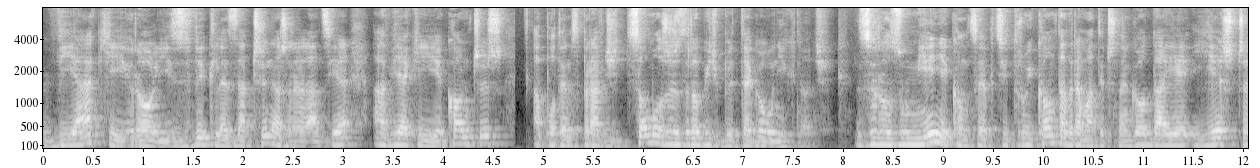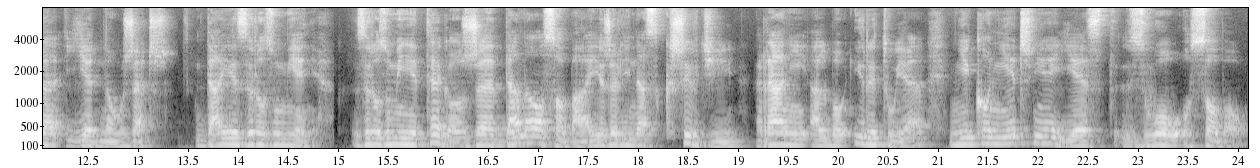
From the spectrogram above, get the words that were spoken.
w jakiej roli zwykle zaczynasz relacje, a w jakiej je kończysz, a potem sprawdzić, co możesz zrobić, by tego uniknąć. Zrozumienie koncepcji trójkąta dramatycznego daje jeszcze jedną rzecz. Daje zrozumienie. Zrozumienie tego, że dana osoba, jeżeli nas krzywdzi, rani albo irytuje, niekoniecznie jest złą osobą.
